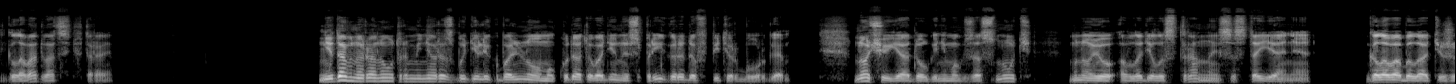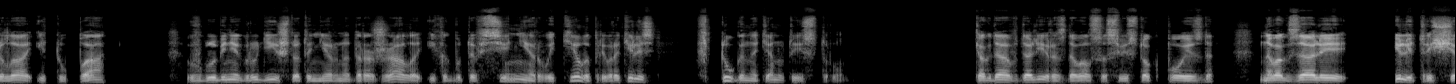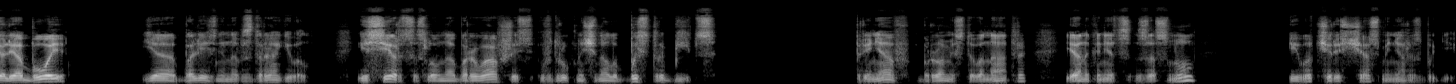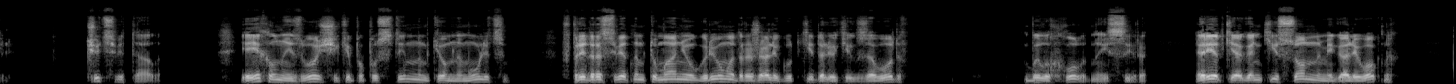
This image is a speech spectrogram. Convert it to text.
Глава двадцать вторая. Недавно рано утром меня разбудили к больному, куда-то в один из пригородов Петербурга. Ночью я долго не мог заснуть, мною овладело странное состояние. Голова была тяжела и тупа, в глубине груди что-то нервно дрожало, и как будто все нервы тела превратились в туго натянутые струны. Когда вдали раздавался свисток поезда, на вокзале или трещали обои, я болезненно вздрагивал, и сердце, словно оборвавшись, вдруг начинало быстро биться. Приняв бромистого натра, я, наконец, заснул, и вот через час меня разбудили. Чуть светало. Я ехал на извозчике по пустынным темным улицам. В предрассветном тумане угрюмо дрожали гудки далеких заводов. Было холодно и сыро. Редкие огоньки сонно мигали в окнах.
